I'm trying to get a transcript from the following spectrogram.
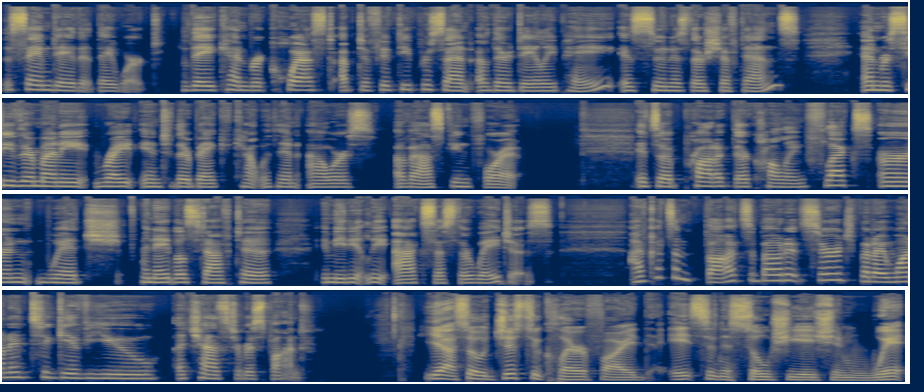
the same day that they worked. They can request up to 50% of their daily pay as soon as their shift ends and receive their money right into their bank account within hours of asking for it. It's a product they're calling Flex Earn, which enables staff to immediately access their wages. I've got some thoughts about it, Serge, but I wanted to give you a chance to respond. Yeah. So just to clarify, it's an association with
